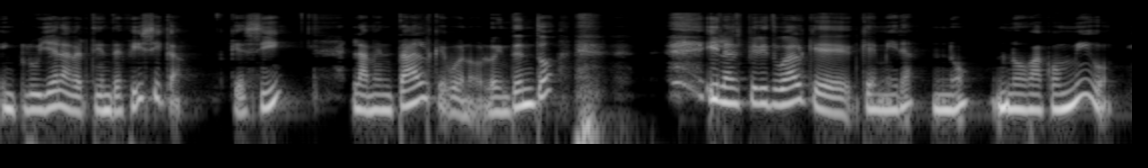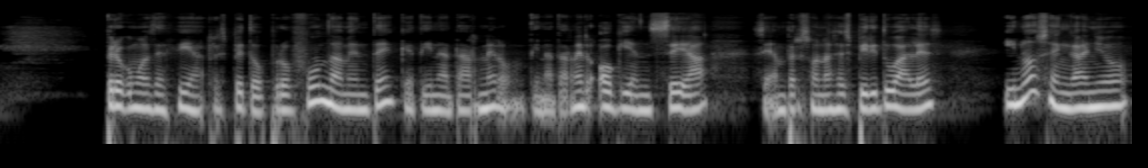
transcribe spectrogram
incluye la vertiente física, que sí, la mental, que bueno, lo intento, y la espiritual, que, que mira, no, no va conmigo. Pero como os decía, respeto profundamente que Tina Turner o Tina Turner o quien sea sean personas espirituales y no os engaño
